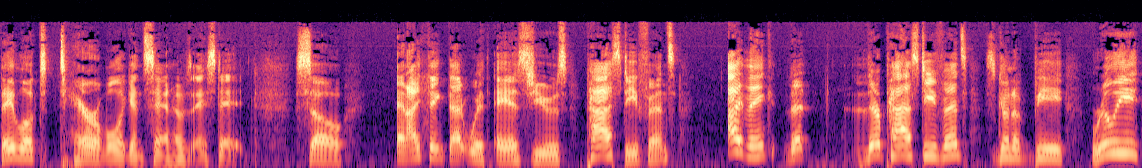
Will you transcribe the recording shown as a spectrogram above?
They looked terrible against San Jose State. So, and I think that with ASU's pass defense, I think that their pass defense is going to be really,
